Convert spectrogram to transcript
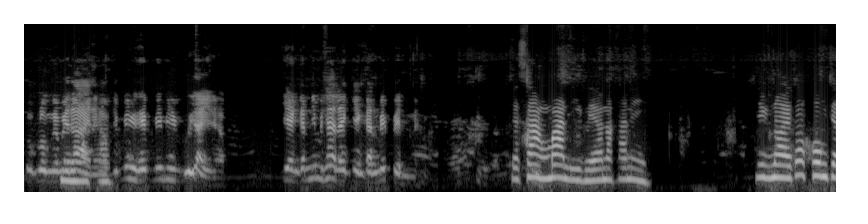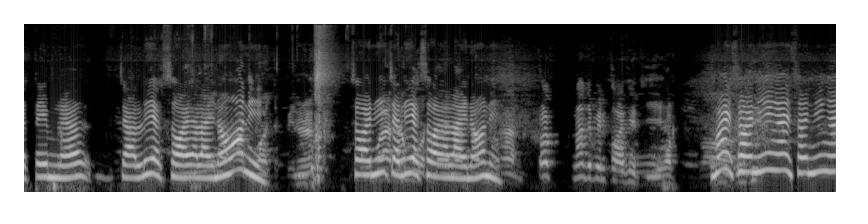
ตกลงกันไม่ได้นะครับไม่มีไม่มีผู้ใหญ่นะครับเกี่ยงกันนี่ไม่ใช่อะไรเกี่ยงกันไม่เป็นนะครับจะสร้างบ้านอีกแล้วนะคะนี่อีกหน่อยก็คงจะเต็มแล้ว จะเรียกซอยอะไรเนาะนี่ ซอยนี้จะเรียกซอยอะไรเนาะนี่ ก็น่าจะเป็นซอยเศรษฐีครับ ไม่ซอยนี้ไงซอยนี้ไง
